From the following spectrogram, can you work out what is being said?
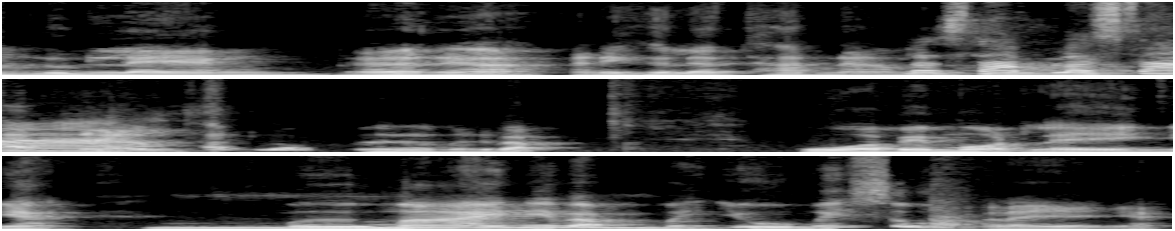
ำรุนแรงเออเนี่ยอันนี้คือเรียกธาตุน้ำระสับระสาธาตุยน้ำธาตุลมเออมันแบบกลัวไปหมดเลยอย่างเงี้ยมือไม้นี่แบบไม่อยู่ไม่สุกอะไรอย่างเงี้ย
